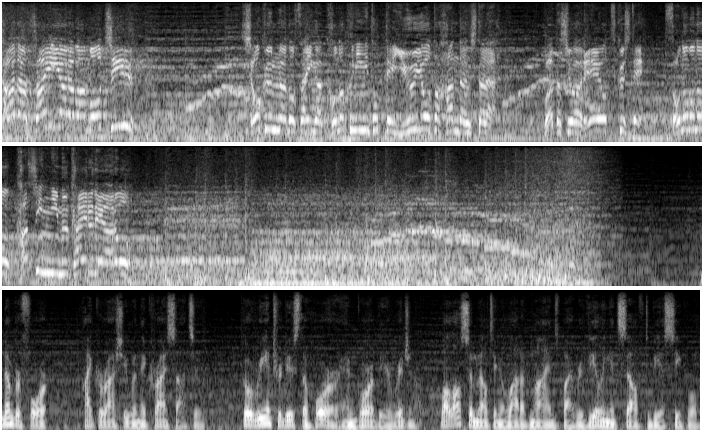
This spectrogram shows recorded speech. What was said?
ただ才あらば用いる諸君らの才がこの国にとって有用と判断したら私は礼を尽くしてそのものを家臣に迎えるであろう Number 4. Higurashi when they cry Sotsu. Go reintroduce the horror and gore of the original, while also melting a lot of minds by revealing itself to be a sequel.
